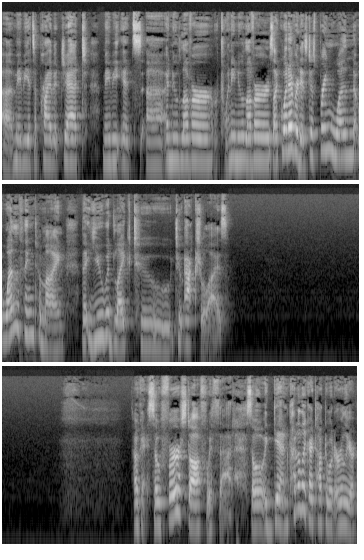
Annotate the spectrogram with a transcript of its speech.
Uh, maybe it's a private jet. Maybe it's uh, a new lover or 20 new lovers, like whatever it is. Just bring one one thing to mind that you would like to to actualize. Okay, so first off with that, so again, kind of like I talked about earlier,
